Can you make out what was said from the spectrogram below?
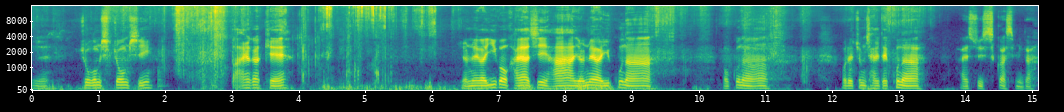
이제 조금씩 조금씩 빨갛게 열매가 익어 가야지. 아 열매가 있구나. 없구나. 올해 좀 잘 됐구나. 알 수 있을 것 같습니다.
